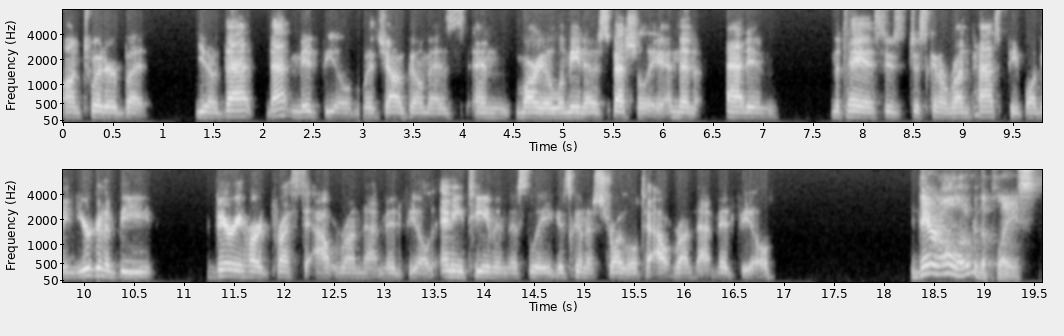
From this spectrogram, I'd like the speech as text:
on Twitter, but you know that that midfield with João Gomez and Mario Lemina especially, and then add in Matheus, who's just going to run past people. I mean, you're going to be very hard pressed to outrun that midfield. Any team in this league is going to struggle to outrun that midfield. They're all over the place.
